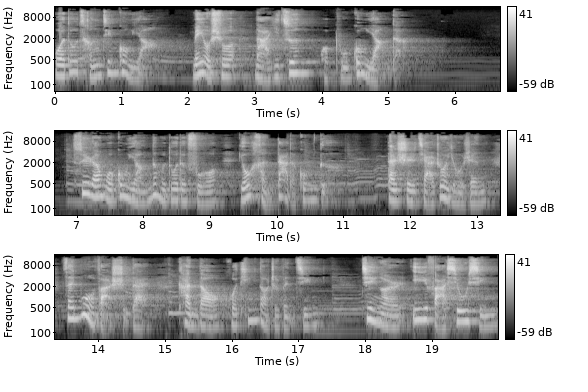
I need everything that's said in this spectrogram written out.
我都曾经供养。没有说哪一尊我不供养的。虽然我供养那么多的佛有很大的功德，但是假若有人在末法时代看到或听到这本经，进而依法修行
